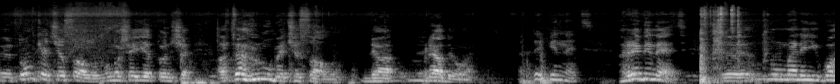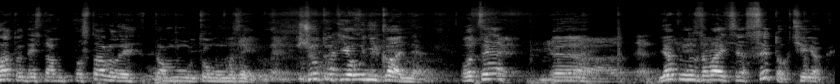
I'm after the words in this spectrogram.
е, тонке чесало, воно ще є тонше, а це грубе чесало для прядива. Гребінець. Гребінець. Е, ну, у мене їх багато десь там поставили там у тому музеї. Що тут є унікальне? Оце, е, як воно називається, сито чи як?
